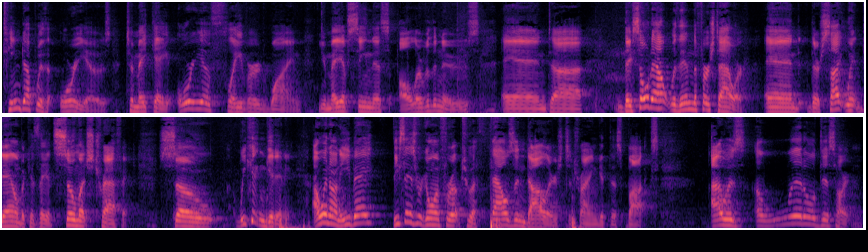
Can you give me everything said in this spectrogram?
teamed up with Oreos to make a Oreo flavored wine. You may have seen this all over the news, and uh, they sold out within the first hour. And their site went down because they had so much traffic. So we couldn't get any. I went on eBay. These things were going for up to a thousand dollars to try and get this box. I was a little disheartened.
